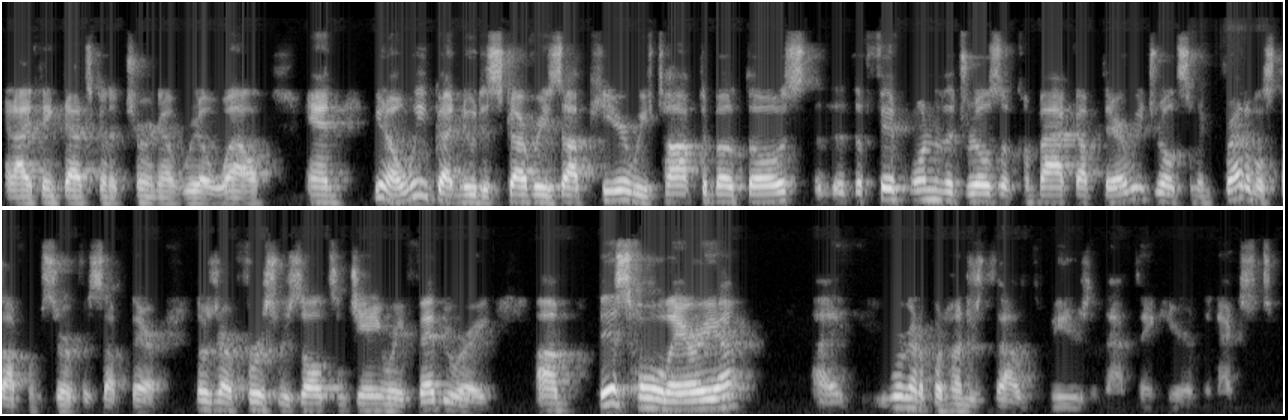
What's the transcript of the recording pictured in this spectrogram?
And I think that's going to turn out real well. And, you know, we've got new discoveries up here. We've talked about those. The, the, fifth, one of the drills will come back up there. We drilled some incredible stuff from surface up there. Those are our first results in January, February. Um, this whole area, uh, we're going to put hundreds of thousands of meters in that thing here in the next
